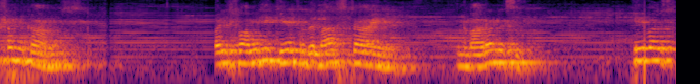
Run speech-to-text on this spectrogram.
description comes when Swamiji came for the last time in Varanasi. He was,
